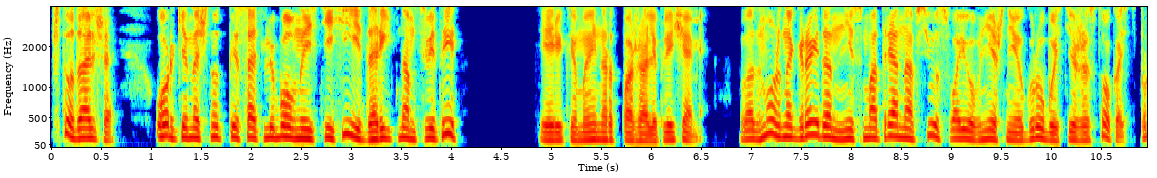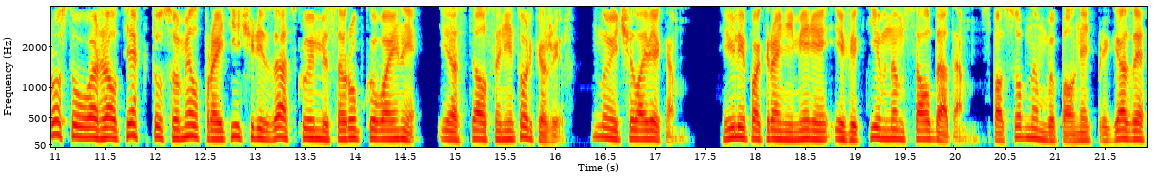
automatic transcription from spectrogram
Что дальше? Орки начнут писать любовные стихи и дарить нам цветы?» Эрик и Мейнард пожали плечами. Возможно, Грейден, несмотря на всю свою внешнюю грубость и жестокость, просто уважал тех, кто сумел пройти через адскую мясорубку войны и остался не только жив, но и человеком. Или, по крайней мере, эффективным солдатом, способным выполнять приказы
